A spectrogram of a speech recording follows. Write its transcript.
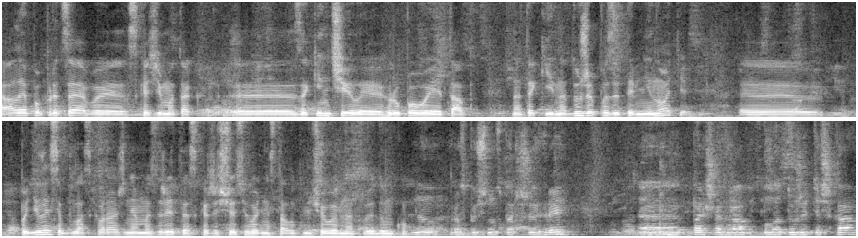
Але попри це, ви, скажімо так, закінчили груповий етап на такій, на дуже позитивній ноті. Поділися, будь ласка, враженнями з гри та скажи, що сьогодні стало ключовим на твою думку. Ну, розпочну з першої гри. Е, перша гра була дуже тяжка,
